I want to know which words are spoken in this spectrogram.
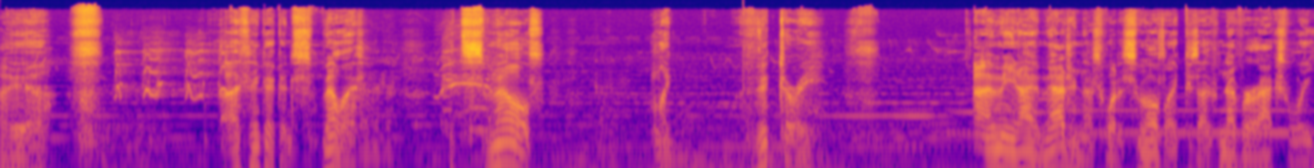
I, uh. I think I can smell it. It smells. like victory. I mean, I imagine that's what it smells like because I've never actually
